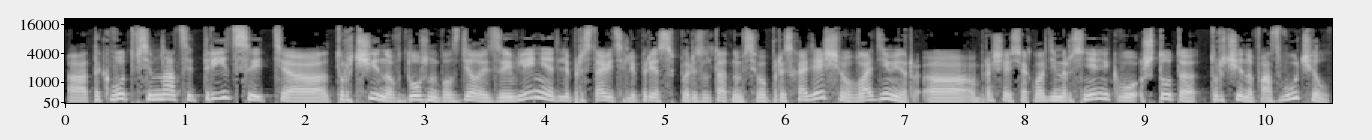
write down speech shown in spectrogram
А, так вот, в 17.30 Турчинов должен был сделать заявление заявление для представителей прессы по результатам всего происходящего. Владимир, э, обращаюсь к Владимиру Снельникову, что-то Турчинов озвучил?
